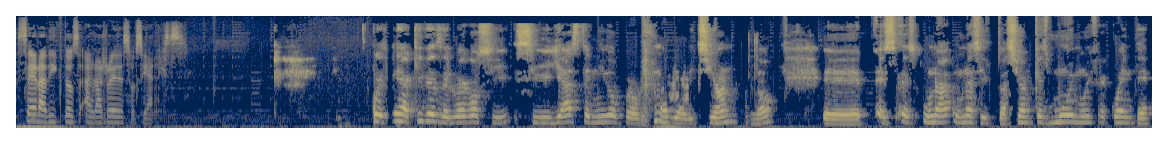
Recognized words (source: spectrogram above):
ser adictos a las redes sociales. Pues mira, aquí desde luego, si, si ya has tenido problemas de adicción, ¿no? Eh, es, una, una, situación que es muy, muy frecuente,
